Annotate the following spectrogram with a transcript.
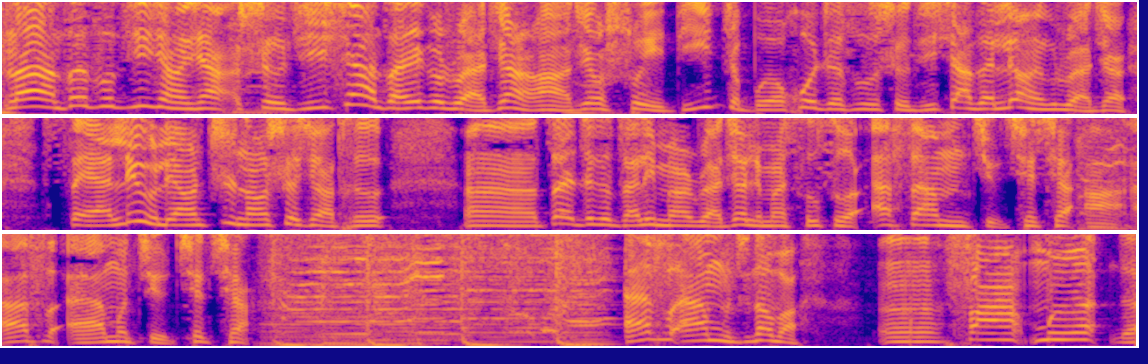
那再次提醒一下，手机下载一个软件啊，叫水滴直播，或者是手机下载另一个软件三六零智能摄像头。嗯，在这个在里面软件里面搜索 FM 九七七啊，FM 九七七，FM 知道吧？嗯，发么对。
